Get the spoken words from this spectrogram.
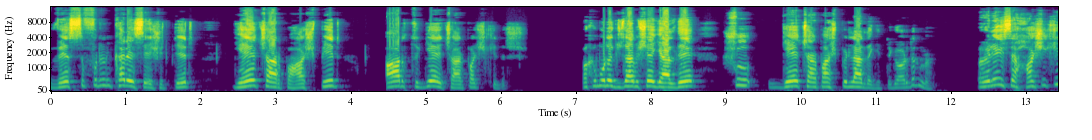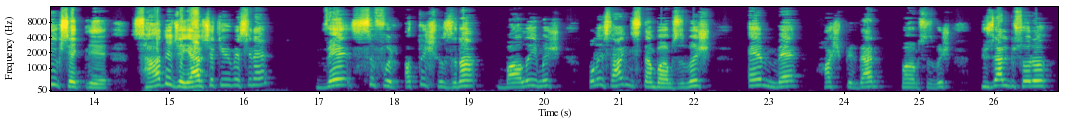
ve sıfırın karesi eşittir. g çarpı h1 artı g çarpı h2'dir. Bakın burada güzel bir şey geldi. Şu G çarpı H1'ler de gitti gördün mü? Öyleyse H2 yüksekliği sadece yerçekim ivmesine ve sıfır atış hızına bağlıymış. Dolayısıyla hangisinden bağımsızmış? M ve H1'den bağımsızmış. Güzel bir soru,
